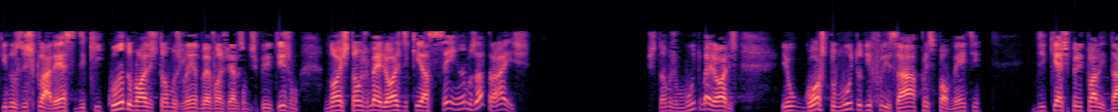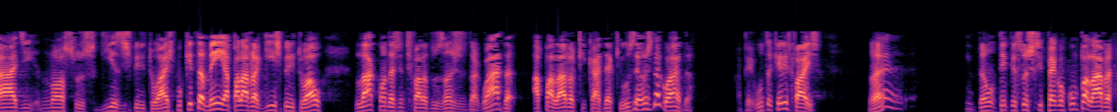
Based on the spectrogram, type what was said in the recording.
que nos esclarece de que quando nós estamos lendo o Evangelho segundo o Espiritismo, nós estamos melhores do que há 100 anos atrás. Estamos muito melhores. Eu gosto muito de frisar, principalmente, de que a espiritualidade, nossos guias espirituais, porque também a palavra guia espiritual, lá quando a gente fala dos anjos da guarda, a palavra que Kardec usa é anjo da guarda. A pergunta que ele faz, não é? Então, tem pessoas que se pegam com palavra.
